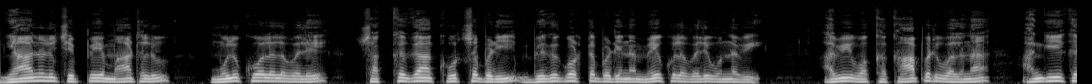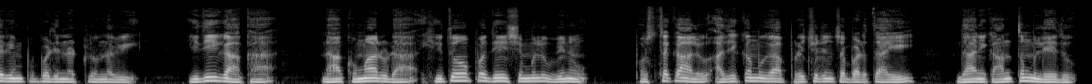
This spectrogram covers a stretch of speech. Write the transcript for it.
జ్ఞానులు చెప్పే మాటలు ములుకోలల వలె చక్కగా కూర్చబడి బిగగొట్టబడిన మేకుల వలి ఉన్నవి. అవి ఒక్క కాపరి వలన అంగీకరింపబడినట్లున్నవి. ఇదిగాక నా కుమారుడా హితోపదేశములు విను. పుస్తకాలు అధికముగా ప్రచురించబడతాయి. దానికి అంతము లేదు.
